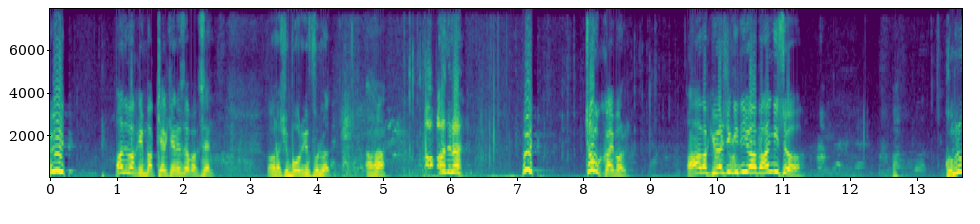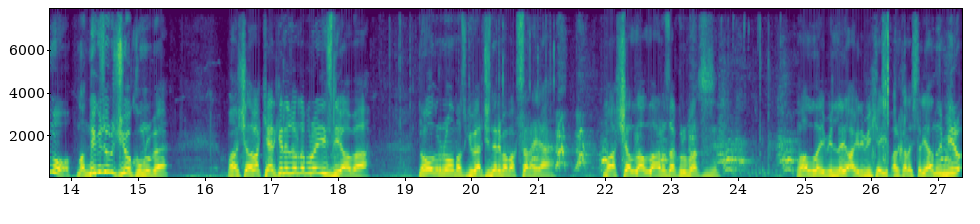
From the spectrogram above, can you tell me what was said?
Uç. Hadi bakayım bak kerkeneze bak sen. Ona şu boruyu fırlat. Aha. Hadi lan. Uç. Çabuk kaybol. Aa bak güvercin gidiyor abi. Hangisi o? Kumru mu o? Lan ne güzel uçuyor kumru be. Maşallah bak kerkenez orada burayı izliyor abi ha. Ne olur ne olmaz güvercinlerime baksana ya. Maşallah Allah'ınıza kurban sizin. Vallahi billahi ayrı bir keyif arkadaşlar. Yalnız Miro,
